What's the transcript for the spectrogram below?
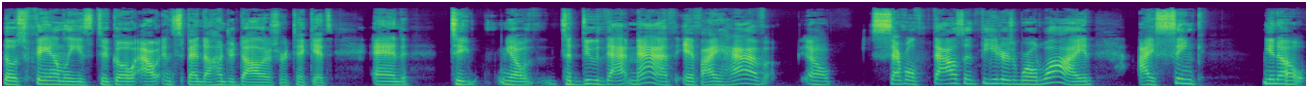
those families to go out and spend a hundred dollars for tickets. And to you know to do that math if i have you know several thousand theaters worldwide i sink you know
